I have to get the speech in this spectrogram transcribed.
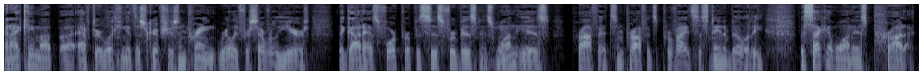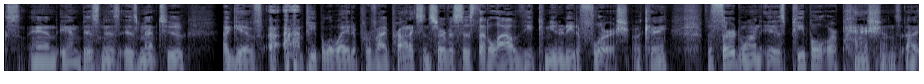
And I came up uh, after looking at the scriptures and praying really for several years that God has four purposes for business. One is profits, and profits provide sustainability. The second one is products, and and business is meant to uh, give uh, people a way to provide products and services that allow the community to flourish. Okay. The third one is people or passions. Uh,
